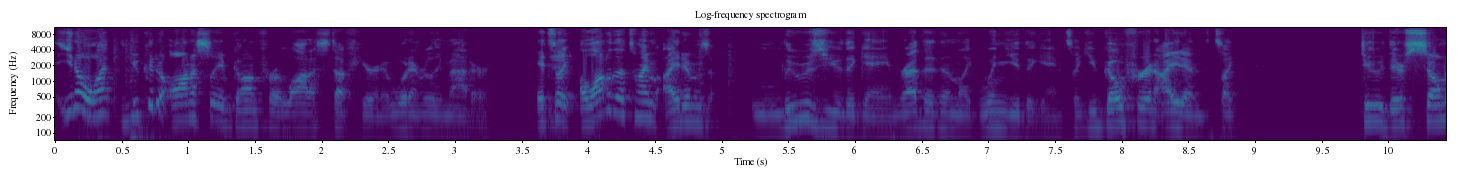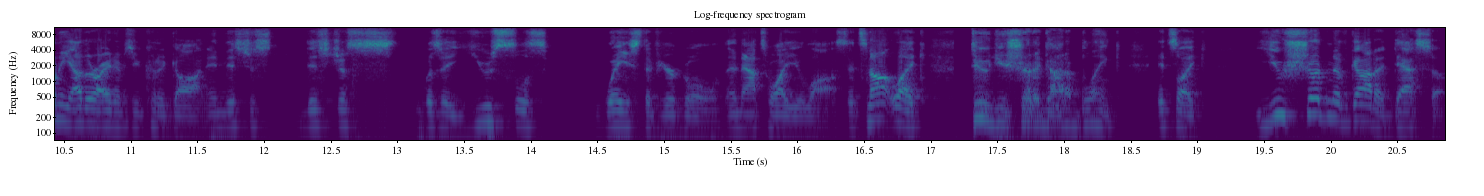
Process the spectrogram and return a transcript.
you know what? You could honestly have gone for a lot of stuff here, and it wouldn't really matter. It's like a lot of the time, items lose you the game rather than like win you the game. It's like you go for an item. It's like, dude, there's so many other items you could have got, and this just this just was a useless waste of your gold, and that's why you lost. It's not like, dude, you should have got a blink. It's like you shouldn't have got a deso.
